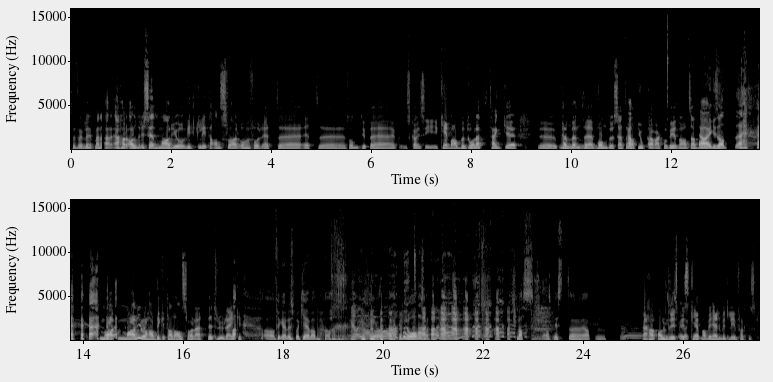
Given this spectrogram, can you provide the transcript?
Selvfølgelig. Men jeg, jeg har aldri sett Mario virkelig ta ansvar overfor et, eh, et eh, sånn type, skal vi si, kebabtoalett. Tenk uh, puben Mm. til Pondus etter Ja. at Jokke har vært på byen og hatt seg ja ikke sant? Ma Mario hadde ikke tatt ansvar der. Det tror jeg ikke. Å, fikk jeg lyst på kebab. Åh, Å, jeg òg. ikke lov å snakke slask. Jeg har spist uh, Ja. Mm. Jeg har aldri spist kebab i hele mitt liv, faktisk.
